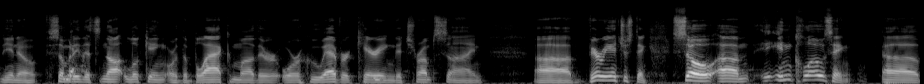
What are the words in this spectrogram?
you know, somebody yeah. that's not looking, or the black mother, or whoever carrying the Trump sign. Uh, very interesting. So, um, in closing, uh,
